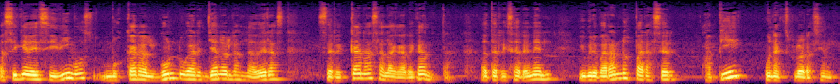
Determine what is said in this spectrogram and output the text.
Así que decidimos buscar algún lugar llano en las laderas cercanas a la garganta, aterrizar en él y prepararnos para hacer a pie una exploración.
